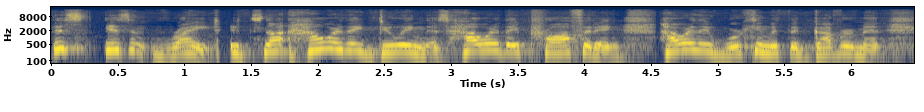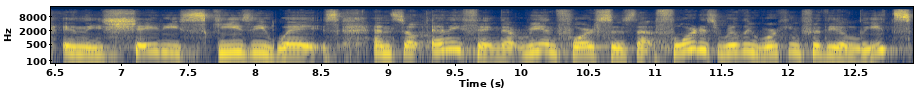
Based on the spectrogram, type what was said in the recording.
this isn't right. It's not. How are they doing this? How are they profiting? How are they working with the government in these shady, skeezy ways? And so anything that reinforces that Ford is really working for the elites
